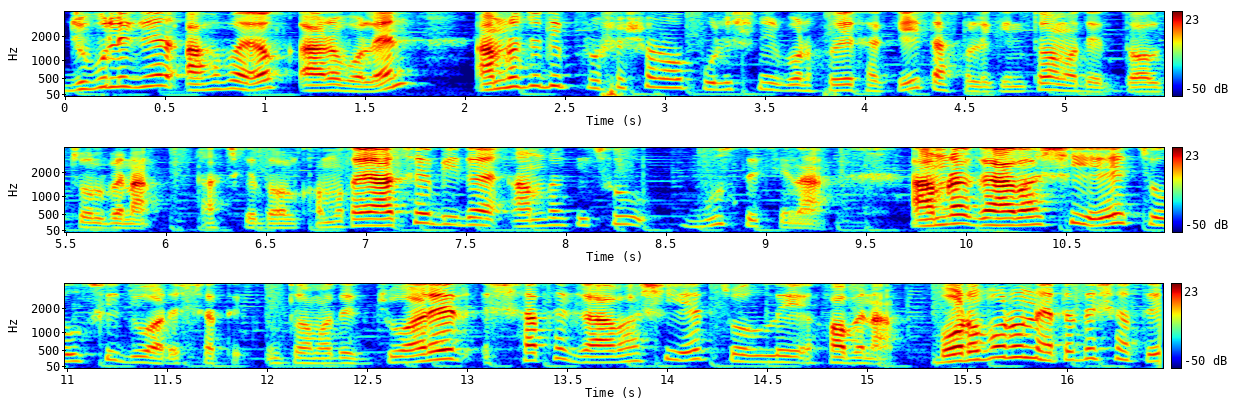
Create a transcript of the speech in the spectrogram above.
যুবলীগের আহ্বায়ক আরও বলেন, আমরা যদি প্রশাসন ও পুলিশ নির্ভর হয়ে থাকি, তাহলে কিন্তু আমাদের দল চলবে না। আজকে দল ক্ষমতায় আছে, বিদায় আমরা কিছু বুঝতেছি না। আমরা গা ভাসিয়ে চলছি জোয়ারের সাথে, কিন্তু আমাদের জোয়ারের সাথে গা ভাসিয়ে চললে হবে না। বড় বড় নেতাদের সাথে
